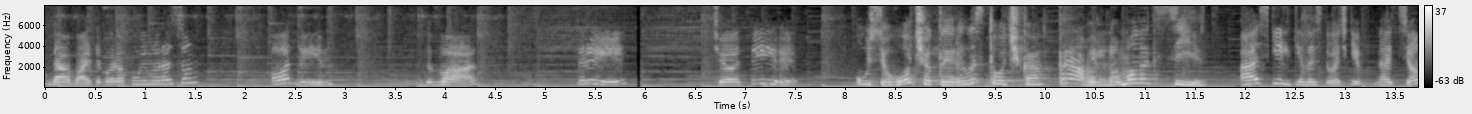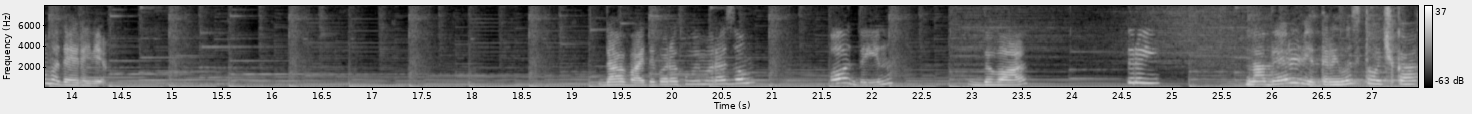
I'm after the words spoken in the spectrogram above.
Давайте порахуємо разом. Один, два, три, чотири. Усього чотири листочка. Правильно, молодці. А скільки листочків на цьому дереві? Давайте порахуємо разом. Один, два, три. На дереві три листочка.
